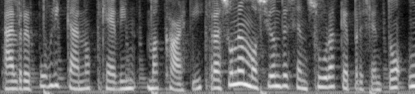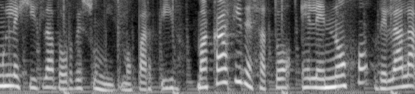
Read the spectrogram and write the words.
al republicano Kevin McCarthy tras una moción de censura que presentó un legislador de su mismo partido. McCarthy desató el enojo del ala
